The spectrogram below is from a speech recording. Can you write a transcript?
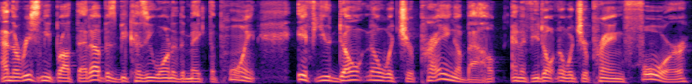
And the reason he brought that up is because he wanted to make the point if you don't know what you're praying about, and if you don't know what you're praying for,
